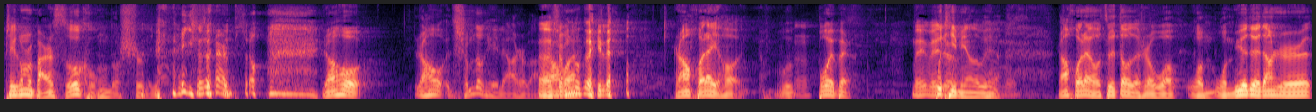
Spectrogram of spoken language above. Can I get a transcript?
这哥们把人所有口红都试了一遍，一直在那儿挑，然后然后什么都可以聊是吧？呃，什么都可以聊，然后回来以后，我不会背，没没不提名字不行。然后回来以后最逗的是我我我们乐队当时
